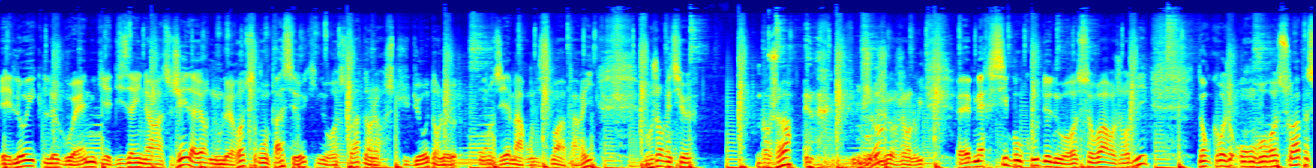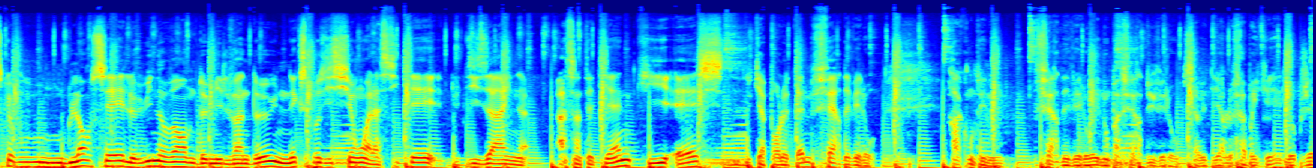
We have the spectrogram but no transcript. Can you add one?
et Loïc Le Gouen, qui est designer associé. D'ailleurs, nous ne les recevrons pas, c'est eux qui nous reçoivent dans leur studio dans le 11e arrondissement à Paris. Bonjour messieurs. Bonjour. Bonjour Jean-Louis. Euh, merci beaucoup de nous recevoir aujourd'hui. Donc on vous reçoit parce que vous lancez le 8 novembre 2022 une exposition à la Cité du Design à Saint-Étienne qui est qui a pour le thème faire des vélos. Racontez-nous, faire des vélos et non pas faire du vélo. Ça veut dire le fabriquer, l'objet.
